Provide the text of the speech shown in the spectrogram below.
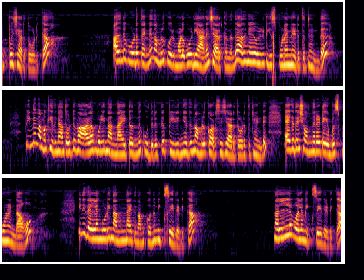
ഉപ്പ് ചേർത്ത് കൊടുക്കുക അതിന്റെ കൂടെ തന്നെ നമ്മൾ കുരുമുളക് പൊടിയാണ് ചേർക്കുന്നത്. അത് ഞാൻ ഒരു ടീസ്പൂൺ തന്നെ എടുത്തിട്ടുണ്ട്. പിന്നെ നമുക്ക് ഇതിനകത്തോട്ട് വാളംപുളി നന്നായിട്ടൊന്ന് കുതിർത്ത് പിഴിഞ്ഞത് നമ്മൾ കുറച്ച് ചേർത്ത് കൊടുത്തിട്ടുണ്ട്. ഏകദേശം ഒന്നര ടേബിൾ സ്പൂൺ ഉണ്ടാവും. ഇനി ഇതെല്ലാം കൂടി നന്നായിട്ട് നമുക്കൊന്ന് മിക്സ് ചെയ്തെടുക്കാം. നല്ലപോലെ മിക്സ് ചെയ്തെടുക്കുക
